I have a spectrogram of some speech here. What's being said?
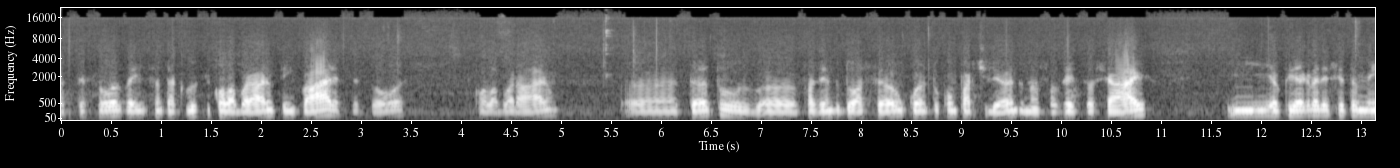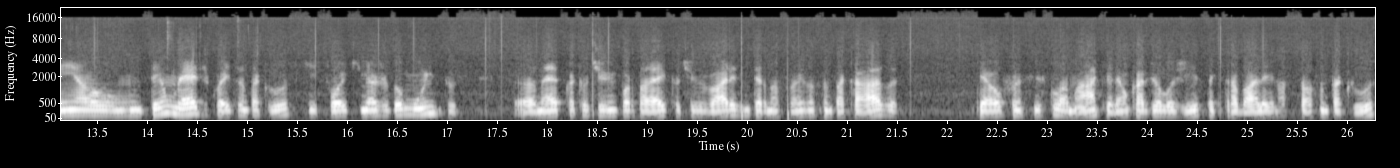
as pessoas aí de Santa Cruz que colaboraram, tem várias pessoas que colaboraram. Uh, tanto uh, fazendo doação quanto compartilhando nas suas redes sociais. E eu queria agradecer também ao tem um médico aí de Santa Cruz que foi que me ajudou muito uh, na época que eu tive em Porto Alegre, que eu tive várias internações na Santa Casa, que é o Francisco Lamac, ele é um cardiologista que trabalha aí no Hospital Santa Cruz.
